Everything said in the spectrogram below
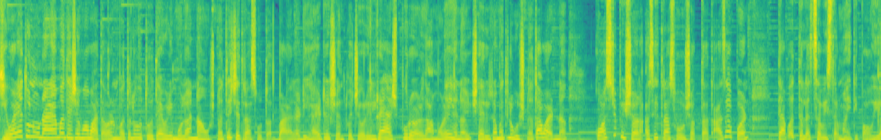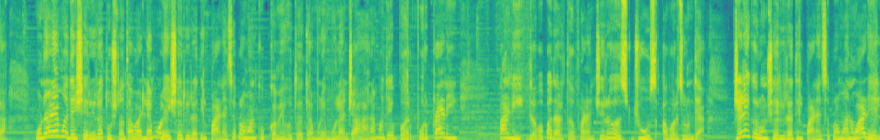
हिवाळ्यातून उन्हाळ्यामध्ये जेव्हा वातावरण बदल होतो त्यावेळी मुलांना उष्णतेचे त्रास होतात. बाळाला डिहायड्रेशन त्वचेवरील रॅश पुरळ घामोळे येणं शरीरामधील उष्णता वाढणं कॉन्स्टिपेशन असे त्रास होऊ शकतात. आज आपण त्याबद्दलच सविस्तर माहिती पाहूया. उन्हाळ्यामध्ये शरीरात उष्णता वाढल्यामुळे शरीरातील पाण्याचे प्रमाण खूप कमी होतं. त्यामुळे मुलांच्या आहारामध्ये भरपूर प्राणी पाणी द्रवपदार्थ फळांचे रस ज्यूस आवर्जून द्या. जेणेकरून शरीरातील पाण्याचं प्रमाण वाढेल.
